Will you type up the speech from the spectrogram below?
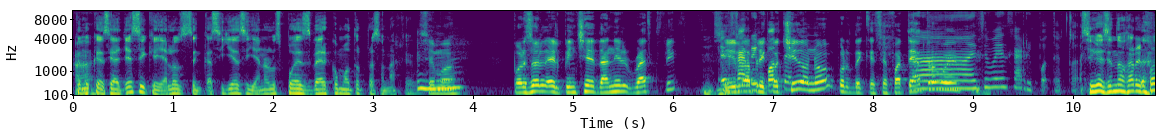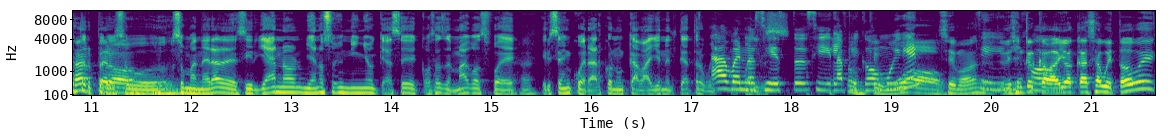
Que es lo que decía Jesse, que ya los encasillas y ya no los puedes ver como otro personaje. güey. Simón. Por eso el, el pinche Daniel Radcliffe sí lo Harry aplicó Potter. chido, ¿no? Por de que se fue a teatro, güey. Ah, ese güey es Harry Potter todavía. Sigue siendo Harry Ajá, Potter, pero, pero- su, su manera de decir ya no, ya no soy un niño que hace cosas de magos fue irse a encuerar con un caballo en el teatro, güey. Ah, bueno, sí, es- esto sí la aplicó muy bien. Simón. Sí, Dicen que el caballo acá se agüitó, güey.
